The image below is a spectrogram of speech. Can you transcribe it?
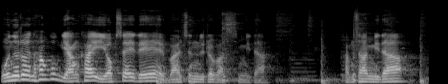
오늘은 한국 양카의 역사에 대해 말씀드려봤습니다. 감사합니다.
